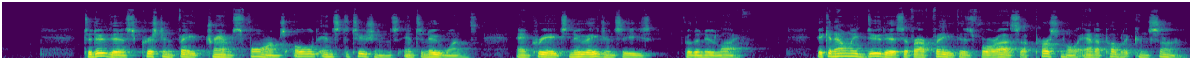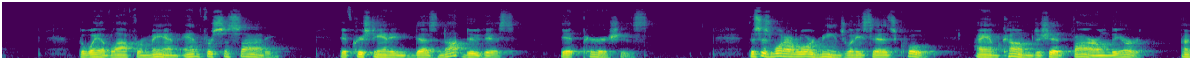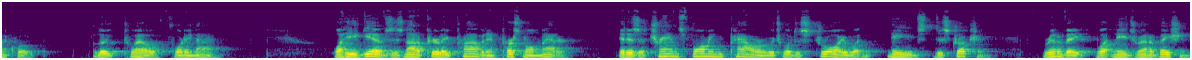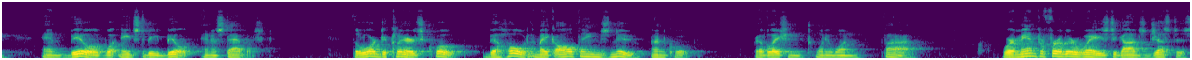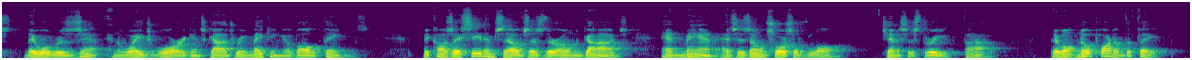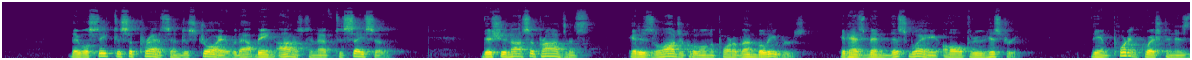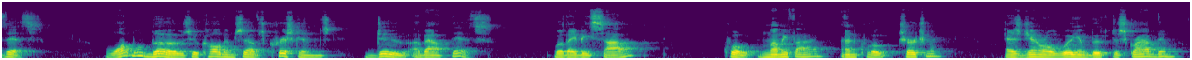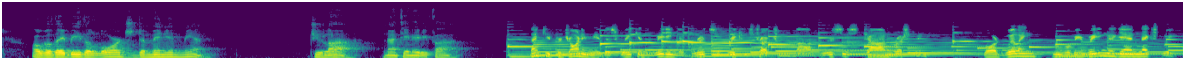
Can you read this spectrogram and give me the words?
To do this, Christian faith transforms old institutions into new ones and creates new agencies for the new life. It can only do this if our faith is for us a personal and a public concern the way of life for man and for society. If Christianity does not do this, it perishes. This is what our Lord means when he says, quote, I am come to shed fire on the earth, unquote. Luke 12:49. What he gives is not a purely private and personal matter. It is a transforming power which will destroy what needs destruction, renovate what needs renovation, and build what needs to be built and established. The Lord declares, quote, Behold, I make all things new, unquote. Revelation 21 5. Where men prefer their ways to God's justice, they will resent and wage war against God's remaking of all things, because they see themselves as their own gods and man as his own source of law. Genesis 3 5. They want no part of the faith. They will seek to suppress and destroy it without being honest enough to say so. This should not surprise us. It is logical on the part of unbelievers. It has been this way all through history. The important question is this What will those who call themselves Christians do about this? Will they be silent? Quote, mummified, unquote, churchmen, as General William Booth described them, or will they be the Lord's dominion men? July 1985. Thank you for joining me this week in the reading of Roots of Reconstruction by Rousas John Rushdoony. Lord willing, we will be reading again next week.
